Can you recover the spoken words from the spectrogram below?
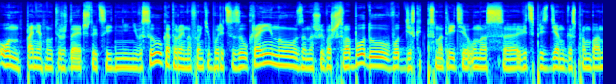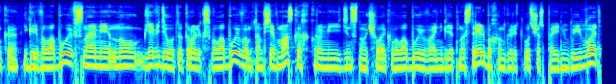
он, понятно, утверждает, что это соединение ВСУ, которое на фронте борется за Украину, за нашу и вашу свободу. Вот, дескать, посмотрите, у нас э, вице-президент Газпромбанка Игорь Волобуев с нами. Но я видел этот ролик с Волобуевым, там все в масках, кроме единственного человека Волобуева, они где-то на стрельбах. Он говорит, вот сейчас поедем воевать.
